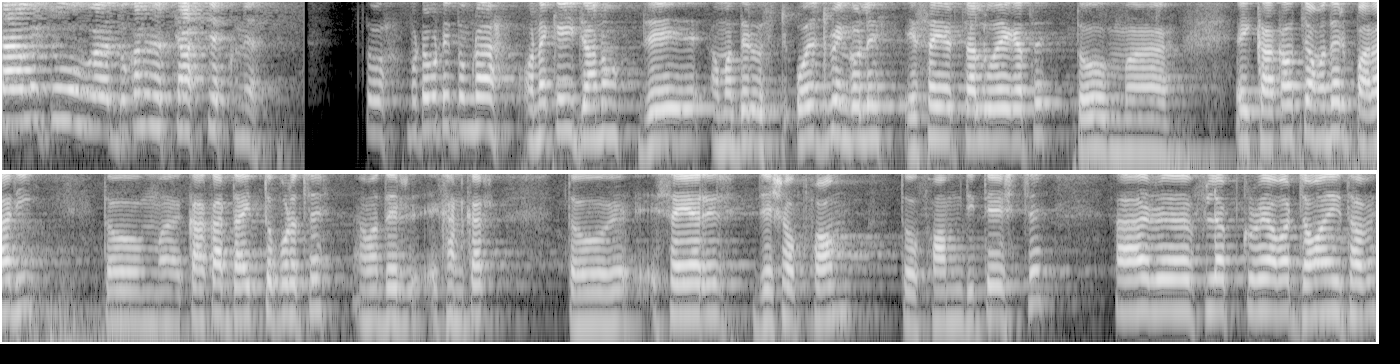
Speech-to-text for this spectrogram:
না, আমি একটু দোকানে যাচ্ছি, আসছি, এক্ষুনি আসছি। তো মোটামুটি তোমরা অনেকেই জানো যে আমাদের ওয়েস্ট বেঙ্গলে এসআইআর চালু হয়ে গেছে। তো এই কাকা হচ্ছে আমাদের পাড়ারই। তো কাকার দায়িত্ব পড়েছে আমাদের এখানকার। তো, এসআইআরের যেসব ফর্ম, তো ফর্ম দিতে এসছে। আর ফিল আপ করে আবার জমা দিতে হবে।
